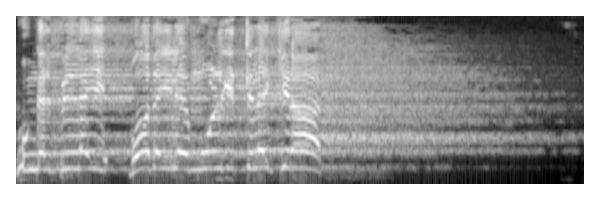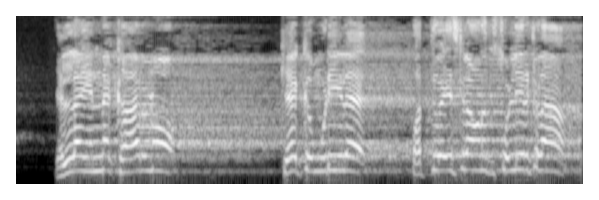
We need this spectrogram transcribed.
உங்கள் பிள்ளை போதையிலே மூழ்கி திளைக்கிறார். எல்லாம் என்ன காரணம்? கேட்க முடியல. பத்து வயசுல அவனுக்கு சொல்லியிருக்கலாம். இருக்கலாம்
